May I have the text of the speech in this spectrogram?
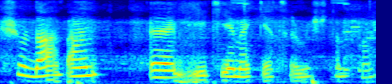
Şurada ben e, bir iki yemek getirmiştim. Ay.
